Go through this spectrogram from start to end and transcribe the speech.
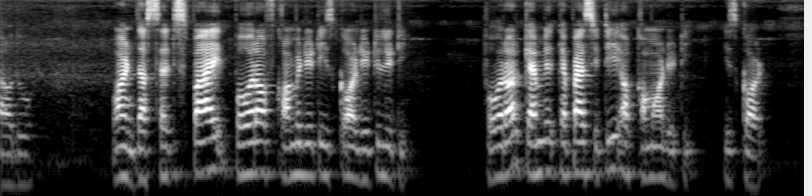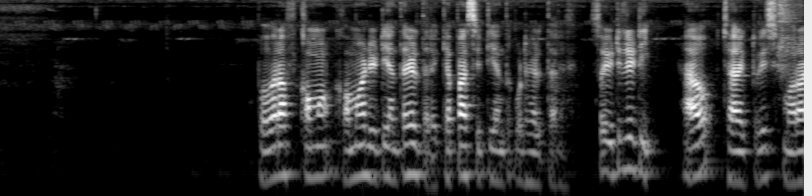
ಯಾವುದು? Want the satisfy power of commodity is called utility power or ಕ್ಯಾಮಿ capacity of commodity is called power of ಕಮಾ ಕಮಾಡಿಟಿ ಅಂತ ಹೇಳ್ತಾರೆ. ಕೆಪಾಸಿಟಿ ಅಂತ ಕೂಡ ಹೇಳ್ತಾರೆ. ಸೊ ಯುಟಿಲಿಟಿ ಹ್ಯಾವ್ ಚಾರಕ್ಟರಿಸ್ ಮೊರಾ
